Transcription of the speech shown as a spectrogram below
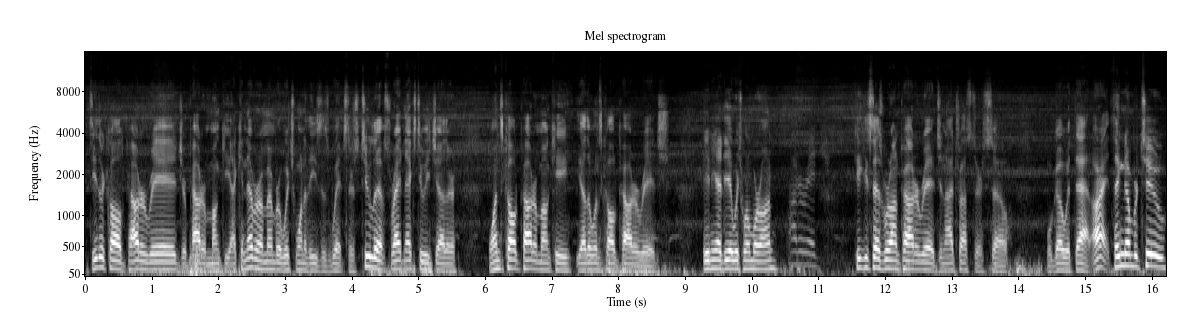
It's either called Powder Ridge or Powder Monkey. I can never remember which one of these is which. There's two lifts right next to each other. One's called Powder Monkey, the other one's called Powder Ridge. Any idea which one we're on? Powder Ridge. Kiki says we're on Powder Ridge, and I trust her, so we'll go with that. All right, thing number two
